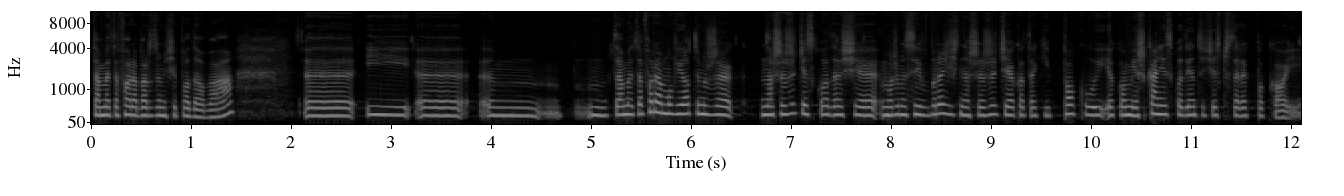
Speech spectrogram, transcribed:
ta metafora bardzo mi się podoba. I ta metafora mówi o tym, że nasze życie składa się, możemy sobie wyobrazić nasze życie jako taki pokój, jako mieszkanie składające się z czterech pokoi.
